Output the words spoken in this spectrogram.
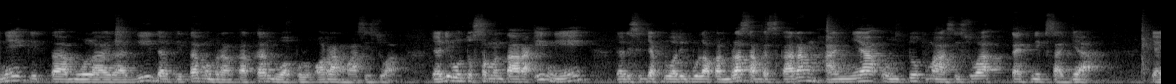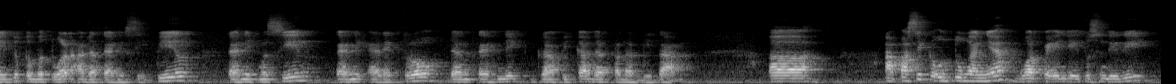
ini kita mulai lagi dan kita memberangkatkan 20 orang mahasiswa. Jadi untuk sementara ini dari sejak 2018 sampai sekarang hanya untuk mahasiswa teknik saja. Yaitu kebetulan ada teknik sipil, teknik mesin, teknik elektro, dan teknik grafika dan penerbitan. Uh, apa sih keuntungannya buat PNJ itu sendiri?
